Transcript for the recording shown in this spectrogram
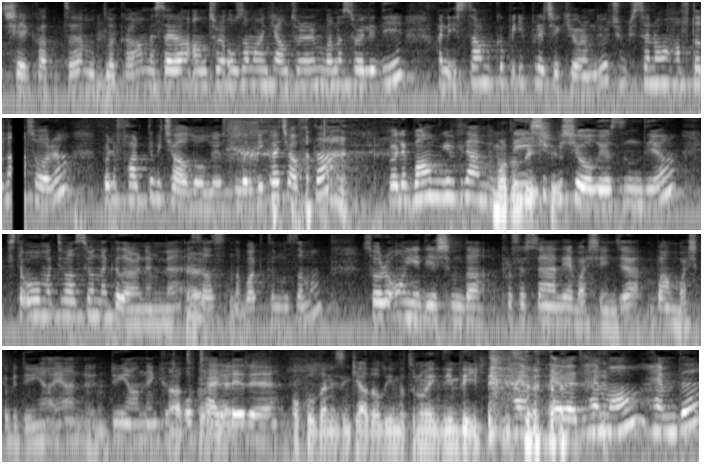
şey kattı mutlaka. Mesela antrenör, o zamanki antrenörüm bana söylediği hani İstanbul Kapı iple çekiyorum diyor. Çünkü sen o haftadan sonra böyle farklı bir çağlı oluyorsun. Böyle birkaç hafta böyle bam gün falan Modun değişik değişiyor. bir şey oluyorsun diyor. İşte o motivasyon ne kadar önemli Evet. esasında baktığımız zaman. Sonra 17 yaşımda profesyonelliğe başlayınca bambaşka bir dünya yani. Dünyanın en kötü Artık otelleri. okuldan izin kağıdı alayım da turnuvaya gideyim değil. Hem evet hem o hem de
